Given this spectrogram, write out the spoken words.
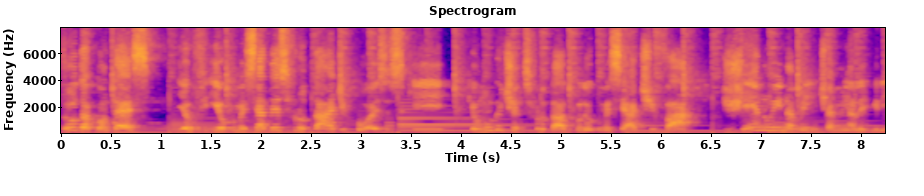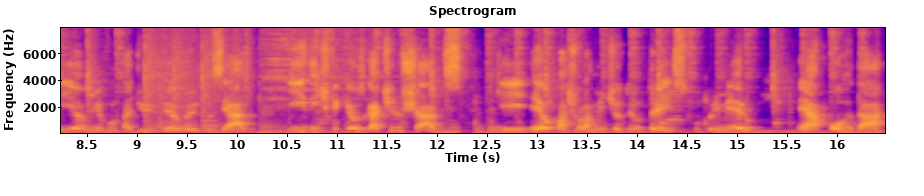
Tudo acontece. E eu, e eu comecei a desfrutar de coisas que, que eu nunca tinha desfrutado. Quando eu comecei a ativar genuinamente a minha alegria, a minha vontade de viver, o meu entusiasmo e identifiquei os gatilhos chaves, que eu particularmente eu tenho três. O primeiro é acordar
